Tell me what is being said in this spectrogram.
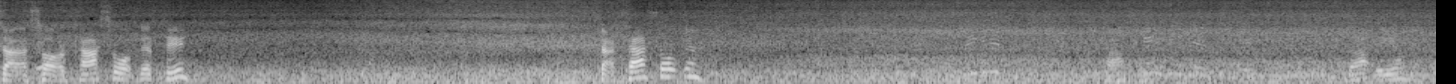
Yes, it's. Is that up there? Is that a sort of castle up there too? Is that a castle up there? Castle. That there.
